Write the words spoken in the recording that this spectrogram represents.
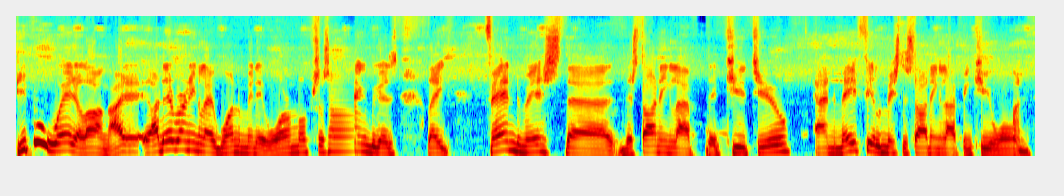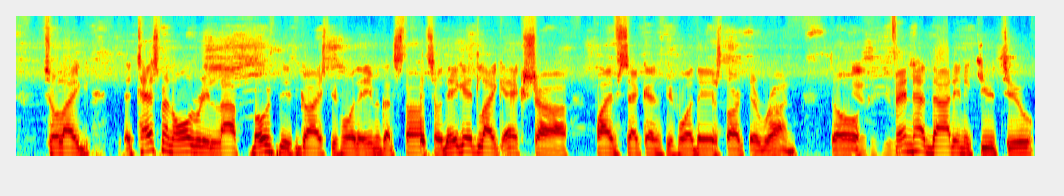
people wait along. Are, are they running like one minute warm ups or something? Because like Phend missed the the starting lap the Q two and Maifield missed the starting lap in Q one. So like the Tessmann already lapped both these guys before they even got started. So they get like extra five seconds before they start their run. So Yeah, Phend had that in the Q2. To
